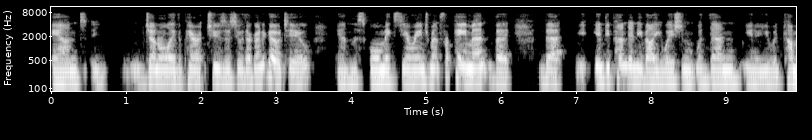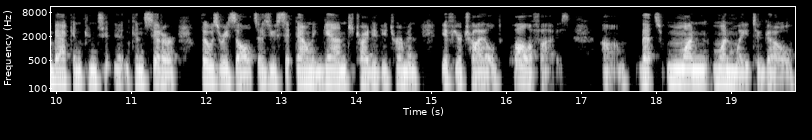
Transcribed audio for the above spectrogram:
And generally, the parent chooses who they're going to go to, and the school makes the arrangement for payment. But that independent evaluation would then, you know, you would come back and, con- and consider those results as you sit down again to try to determine if your child qualifies. Um, that's one one way to go.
